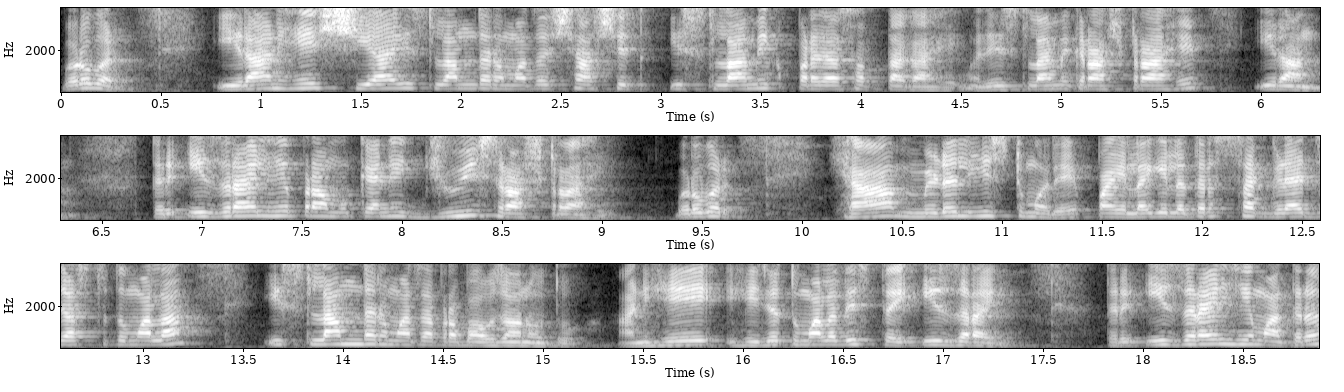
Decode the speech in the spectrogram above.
बरोबर? इराण हे शिया इस्लाम धर्माचं शासित इस्लामिक प्रजासत्ताक आहे म्हणजे इस्लामिक राष्ट्र आहे इराण. तर इस्रायल हे प्रामुख्याने ज्युईश राष्ट्र आहे बरोबर? ह्या मिडल ईस्टमध्ये पाहायला गेलं तर सगळ्यात जास्त तुम्हाला इस्लाम धर्माचा प्रभाव जाणवतो. आणि हे हे जे तुम्हाला दिसतंय इस्रायल तर इस्रायल हे मात्र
